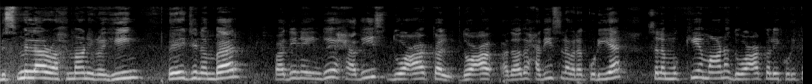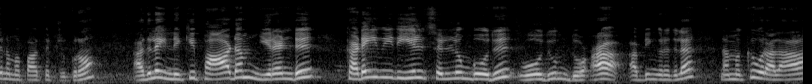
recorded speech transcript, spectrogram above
பிஸ்மில்லா ரஹ்மான் ரஹீம் பேஜ் நம்பர் பதினைந்து ஹதீஸ் துவாக்கள் துவா அதாவது ஹதீஸில் வரக்கூடிய சில முக்கியமான துவாக்களை குறித்து நம்ம பார்த்துட்ருக்குறோம். அதில் இன்னைக்கு பாடம் இரண்டு கடைவீதியில் செல்லும்போது ஓதும் துவா அப்படிங்கிறதுல நமக்கு ஒரு அழகா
